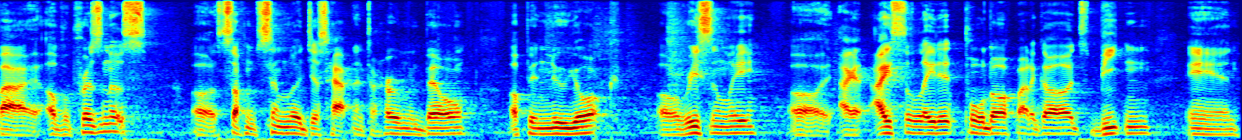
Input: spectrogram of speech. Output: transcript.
by other prisoners. Uh, something similar just happened to Herman Bell up in New York uh, recently. Uh, I got isolated, pulled off by the guards, beaten, and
